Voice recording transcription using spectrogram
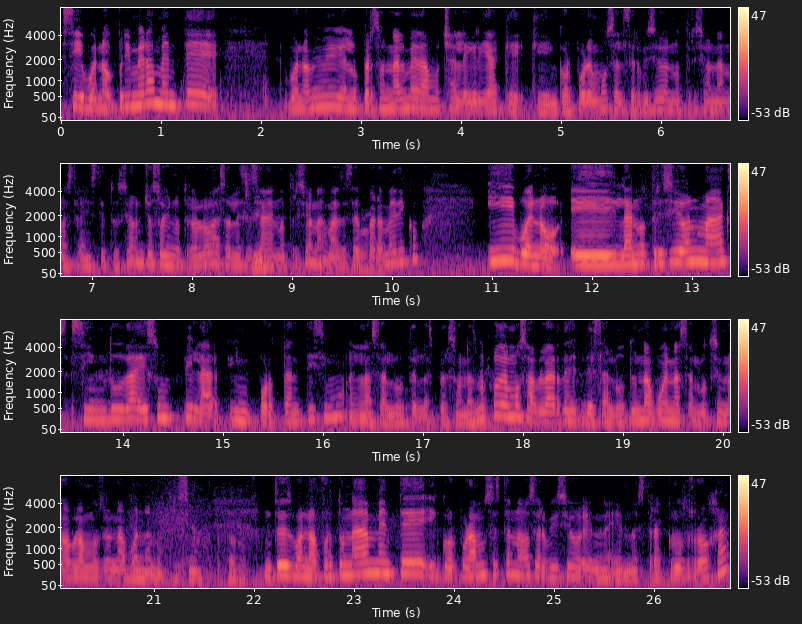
Sí, bueno, primeramente, bueno, a mí en lo personal me da mucha alegría que, que incorporemos el servicio de nutrición a nuestra institución. Yo soy nutrióloga, soy licenciada Sí. en nutrición, además de ser paramédico. Y bueno, eh, la nutrición, Max, sin duda es un pilar importantísimo en la salud de las personas. No podemos hablar de, de salud, de una buena salud, si no hablamos de una buena nutrición. Claro. Entonces, bueno, afortunadamente incorporamos este nuevo servicio en, en nuestra Cruz Roja.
